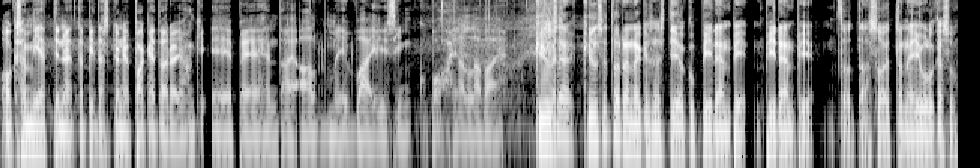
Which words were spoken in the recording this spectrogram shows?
Onko sä miettinyt, että pitäisikö ne paketoida johonkin ep tai albumiin vai sinkkupohjalla vai? Kyllä se, kyllä se todennäköisesti joku pidempi, pidempi tota, soittoinen julkaisu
